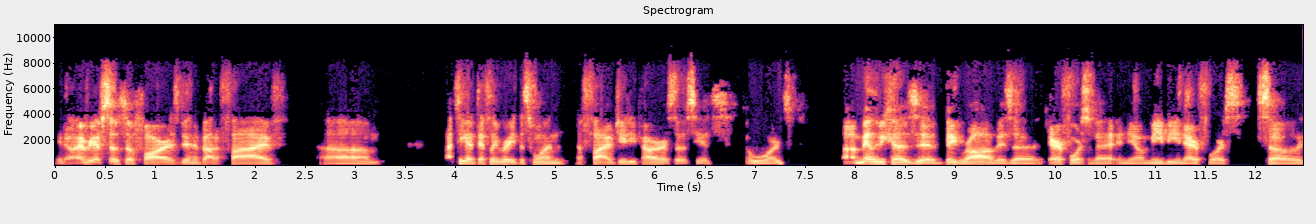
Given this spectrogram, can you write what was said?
you know, every episode so far has been about a five. Um, I think I definitely rate this one a five JD Power Associates awards, uh, mainly because uh, Big Rob is a Air Force vet, and you know, me being Air Force, so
